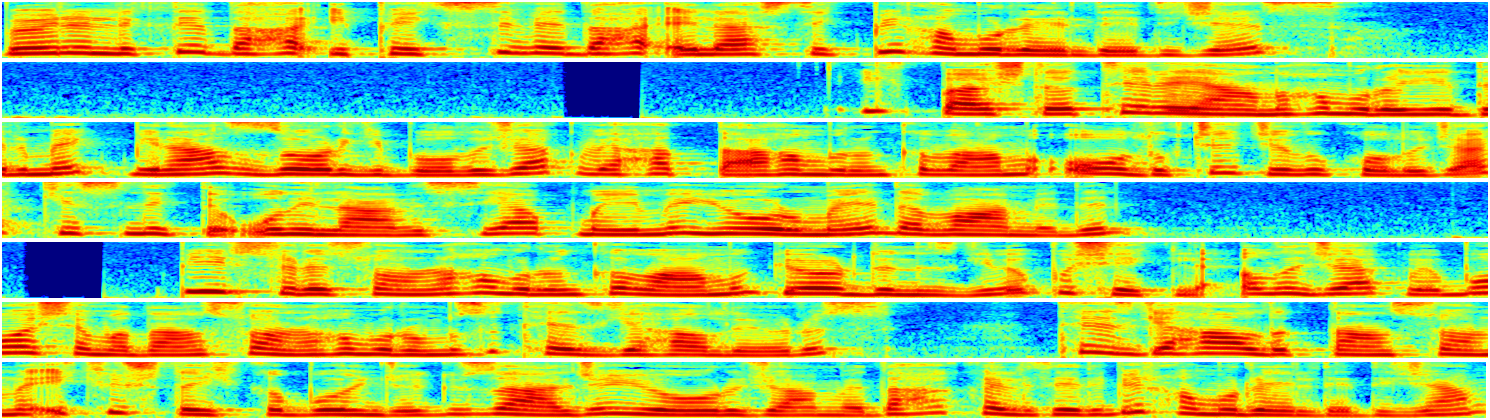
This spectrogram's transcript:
Böylelikle daha ipeksi ve daha elastik bir hamur elde edeceğiz. İlk başta tereyağını hamura yedirmek biraz zor gibi olacak ve hatta hamurun kıvamı oldukça cıvık olacak. Kesinlikle un ilavesi yapmayın ve yoğurmaya devam edin. Bir süre sonra hamurun kıvamı gördüğünüz gibi bu şekli alacak ve bu aşamadan sonra hamurumuzu tezgaha alıyoruz. Tezgaha aldıktan sonra 2-3 dakika boyunca güzelce yoğuracağım ve daha kaliteli bir hamur elde edeceğim.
